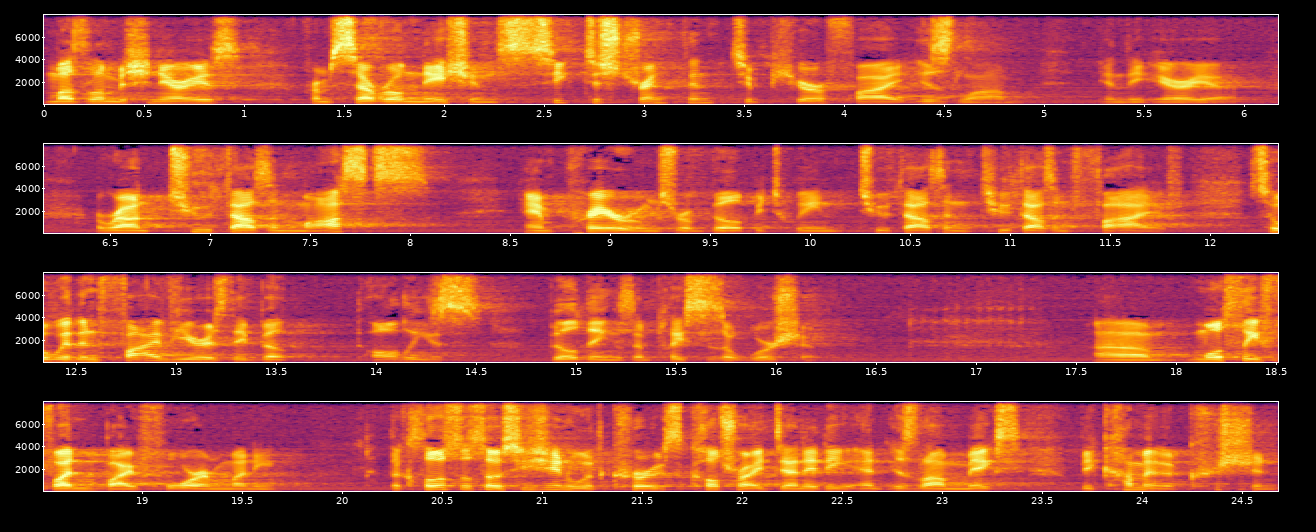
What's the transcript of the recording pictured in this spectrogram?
Muslim missionaries from several nations seek to strengthen to purify Islam in the area. Around 2,000 mosques and prayer rooms were built between 2000 and 2005. So within five years, they built all these buildings and places of worship, um, mostly funded by foreign money. The close association with Kyrgyz cultural identity and Islam makes becoming a Christian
